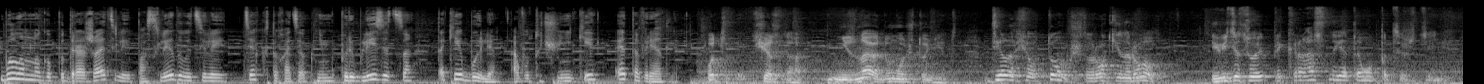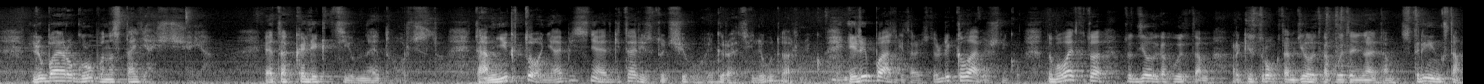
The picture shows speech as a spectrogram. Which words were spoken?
Было много подражателей, последователей, тех, кто хотел к нему приблизиться. Такие были. А вот ученики – это вряд ли. Вот честно, не знаю, думаю, что нет. Дело все в том, что рок-н-ролл и Витя Цой прекрасное этому подтверждение. Любая рок-группа настоящая. Это коллективное творчество. Там никто не объясняет гитаристу, чего играть, или ударнику, или бас-гитаристу, или клавишнику. Но бывает, кто, кто делает какой-то там оркестрок, там делает какой-то, не знаю, там стрингс, там.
